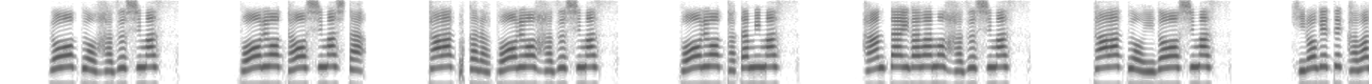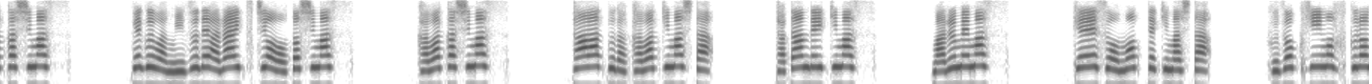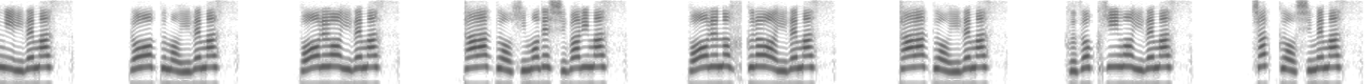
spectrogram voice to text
ロープを外します。ポールを倒しました。タープからポールを外します。ポールを畳みます。反対側も外します。タープを移動します。広げて乾かします。ペグは水で洗い土を落とします。乾かします。タープが乾きました。畳んでいきます。丸めます。ケースを持ってきました。付属品を袋に入れます。ロープも入れます。ポールを入れます。タープを紐で縛ります。ポールの袋を入れます。タープを入れます。付属品を入れます。チャックを閉めます。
